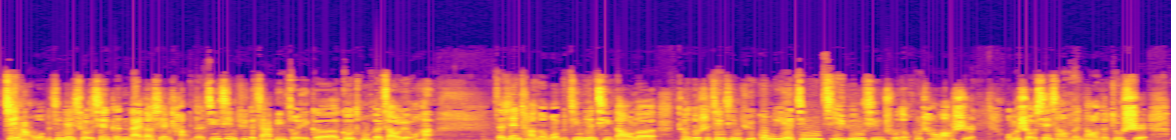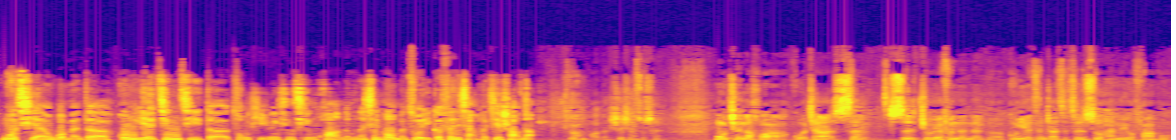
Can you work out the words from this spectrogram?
这样，我们今天首先跟来到现场的经信局的嘉宾做一个沟通和交流哈。在现场呢，我们今天请到了成都市经信局工业经济运行处的胡超老师。我们首先想问到的就是目前我们的工业经济的总体运行情况，能不能先给我们做一个分享和介绍呢？嗯，好的，谢谢主持人。目前的话，国家、省、市九月份的那个工业增加值增速还没有发布，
